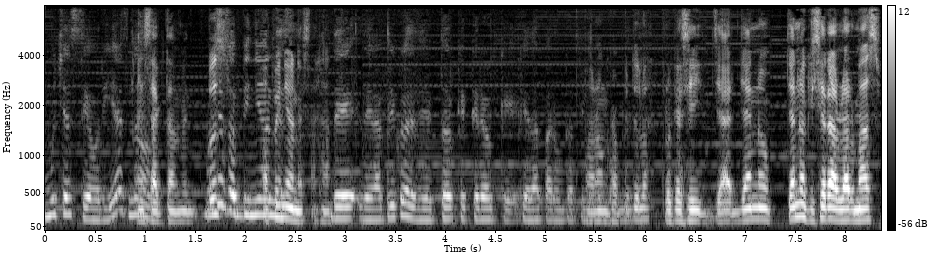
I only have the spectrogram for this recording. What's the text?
muchas teorías, ¿no? exactamente, Muchas pues, opiniones, opiniones, ajá, De, de la película del director que creo que queda para un capítulo. para un capítulo, porque sí, ya, ya no, ya no quisiera hablar más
